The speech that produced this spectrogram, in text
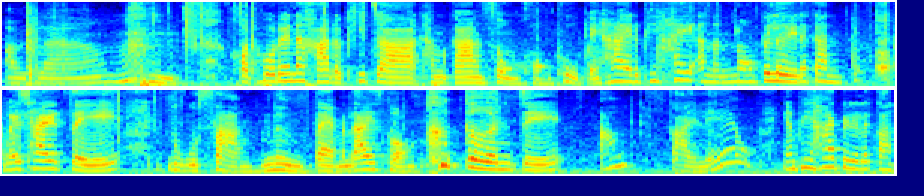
เอาอีกแล้ว ขอโทษด้วยนะคะ เดี๋ยวพี่จะทำการส่งของถูกไปให้ แล้วพี่ให้อันนั้นน้องไปเลยแล้วกัน ไม่ใช่เจ๊ หนูสั่งหนึ่งแต่มันได้สองคือเกินเจ๊ เอ้าตายแล้วงั้นพี่ให้ไปเลยล้วกัน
